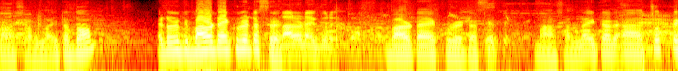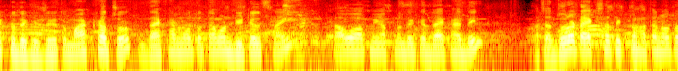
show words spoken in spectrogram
মাশাল্লাহ এটা দম? এটার কি বারোটা অ্যাকুরেট আছে? বারোটা একুরেট বারোটা অ্যাকুরেট আছে। মাশাল্লাহ এটার চোখটা একটু দেখি যেহেতু মাখরা চোখ দেখার মতো তেমন ডিটেলস নাই। তাও আমি আপনাদেরকে দেখায় দিই। আচ্ছা জোড়াটা একসাথে একটু হাতে নাও তো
